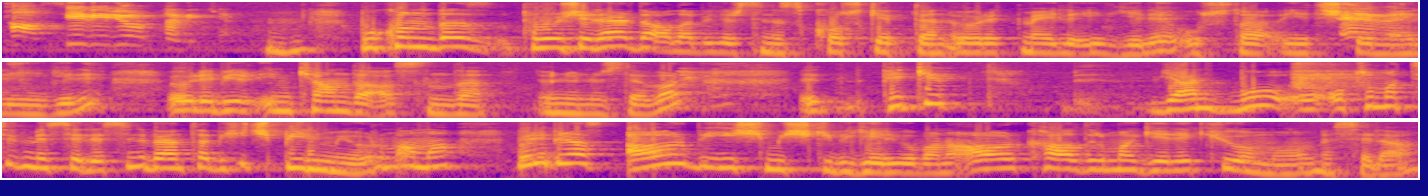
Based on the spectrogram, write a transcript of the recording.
tavsiye veriyorum tabii ki. Hı hı. Bu konuda projeler de alabilirsiniz COSGAP'ten öğretmeyle ilgili, usta yetiştirmeyle Evet. ilgili. Öyle bir imkan da aslında önünüzde var. E, Peki yani bu e, otomotiv meselesini ben tabii hiç bilmiyorum ama böyle biraz ağır bir işmiş gibi geliyor bana. Ağır kaldırma gerekiyor mu mesela?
